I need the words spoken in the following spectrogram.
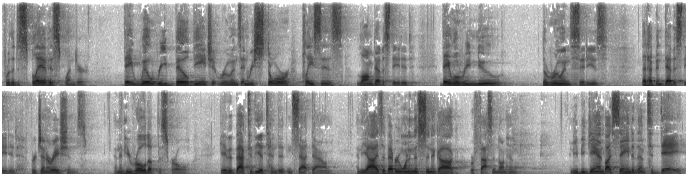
for the display of his splendor. They will rebuild the ancient ruins and restore places long devastated. They will renew the ruined cities that have been devastated for generations. And then he rolled up the scroll, gave it back to the attendant, and sat down. And the eyes of everyone in the synagogue were fastened on him. And he began by saying to them, Today,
